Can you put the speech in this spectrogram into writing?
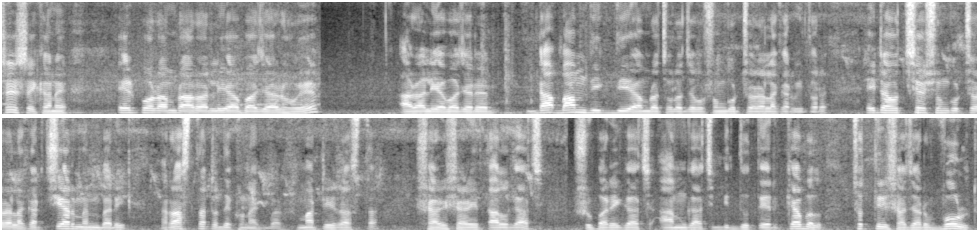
শেষ এখানে। এরপর আমরা আড়ালিয়া বাজার হয়ে আড়ালিয়া বাজারের ডা বাম দিক দিয়ে আমরা চলে যাব সুঙ্গুরচর এলাকার ভিতরে। এটা হচ্ছে সুঙ্গুরচর এলাকার চেয়ারম্যান বাড়ি। রাস্তাটা দেখুন একবার, মাটির রাস্তা। সারি সারি তাল গাছ, সুপারি গাছ, আম গাছ, বিদ্যুতের কেবল, ছত্রিশ হাজার ভোল্ট।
